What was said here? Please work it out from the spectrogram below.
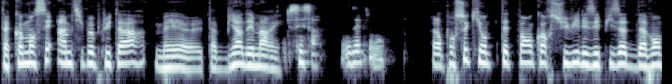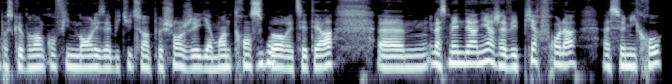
T'as commencé un petit peu plus tard, mais t'as bien démarré. C'est ça, exactement. Alors pour ceux qui ont peut-être pas encore suivi les épisodes d'avant, parce que pendant le confinement, les habitudes sont un peu changées, il y a moins de transport, etc. Euh, la semaine dernière, j'avais Pierre Frola à ce micro,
